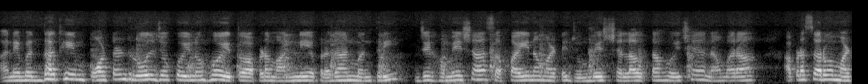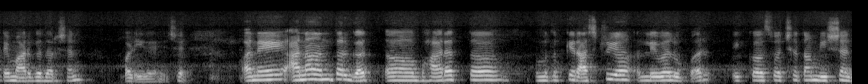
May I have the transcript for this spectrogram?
અને બધાથી ઇમ્પોર્ટન્ટ રોલ જો કોઈનો હોય તો આપણા માનનીય પ્રધાનમંત્રી જે હંમેશા સફાઈના માટે ઝુંબેશ ચલાવતા હોય છે અને અમારા, આપણા સર્વ માટે માર્ગદર્શન પડી રહે છે. અને આના અંતર્ગત ભારત મતલબ કે રાષ્ટ્રીય લેવલ ઉપર એક સ્વચ્છતા મિશન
